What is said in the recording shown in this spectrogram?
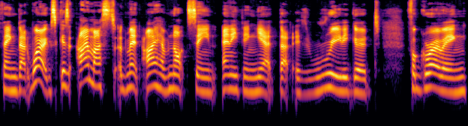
thing that works? Because i must admit i have not seen anything yet that is really good for growing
